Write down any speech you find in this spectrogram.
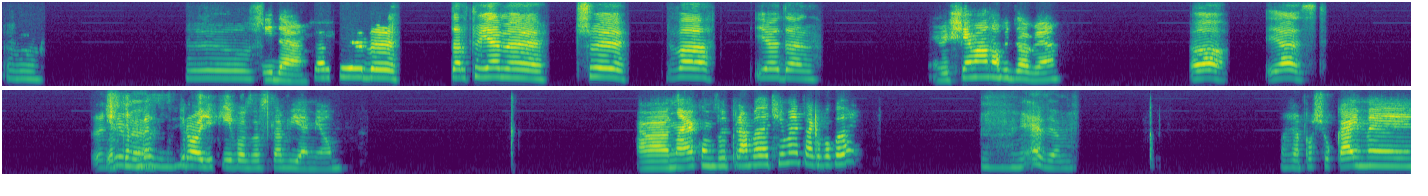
Mm. Już. Idę. Startujemy. Startujemy. Trzy, dwa, jeden. Siemano widzowie. O, jest. Jestem Lecimy. bez zbrojki, bo zostawiłem ją. A na jaką wyprawę lecimy, tak w ogóle? Nie wiem. Może poszukajmy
